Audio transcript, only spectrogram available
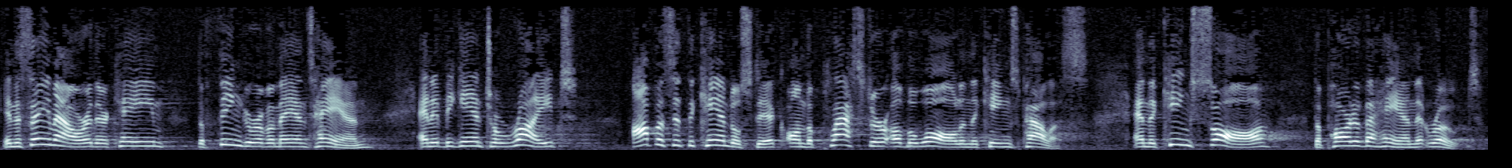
In the same hour there came the finger of a man's hand, and it began to write opposite the candlestick on the plaster of the wall in the king's palace. And the king saw the part of the hand that wrote.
